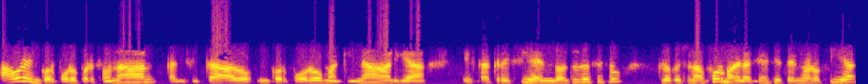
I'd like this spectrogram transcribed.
ahora incorporó personal calificado, incorporó maquinaria, está creciendo, entonces eso creo que es una forma de la ciencia y tecnología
